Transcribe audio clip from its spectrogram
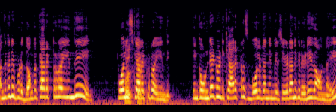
అందుకని ఇప్పుడు దొంగ క్యారెక్టర్ అయ్యింది పోలీస్ క్యారెక్టర్. అయ్యింది. ఇంకా ఉండేటువంటి క్యారెక్టర్స్ బోలెడన్ని మీరు చేయడానికి రెడీగా ఉన్నాయి.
